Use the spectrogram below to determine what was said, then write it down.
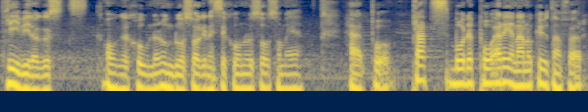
frivilligorganisationer, ungdomsorganisationer och så som är här på plats, både på arenan och utanför.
